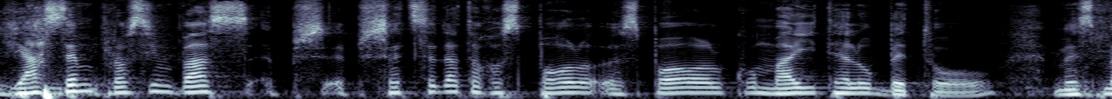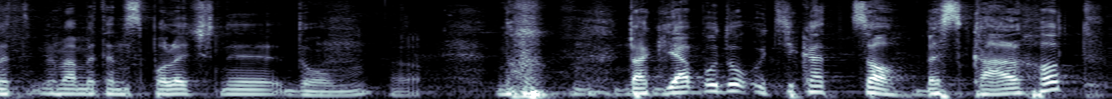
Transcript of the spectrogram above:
Já jsem, prosím vás, předseda toho spol, spolku majitelů bytu. My, jsme, my máme ten společný dům. No, tak já budu utíkat co? Bez kalhot?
